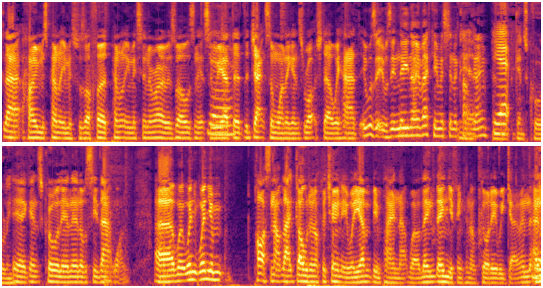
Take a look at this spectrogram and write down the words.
that Holmes penalty miss was our third penalty miss in a row as well, wasn't it? So we had the, the Jackson one against Rochdale. We had it was it was in Lee Novak who missed in a cup Yeah, game. Yeah. against Crawley. Yeah, against Crawley, and then obviously that one. Uh, when, when when you're passing out that golden opportunity where you haven't been playing that well, then then you're thinking, oh god, here we go. And and,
